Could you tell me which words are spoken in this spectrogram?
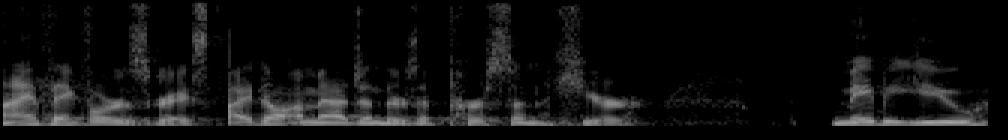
I am thankful for his grace. I don't imagine there's a person here. Maybe you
